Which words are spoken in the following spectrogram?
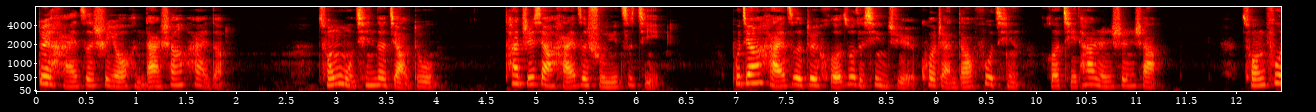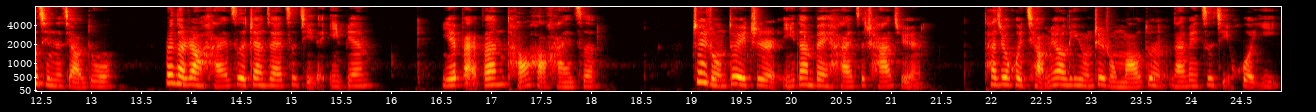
对孩子是有很大伤害的。从母亲的角度，他只想孩子属于自己，不将孩子对合作的兴趣扩展到父亲和其他人身上。从父亲的角度，为了让孩子站在自己的一边，也百般讨好孩子。这种对峙一旦被孩子察觉，他就会巧妙利用这种矛盾来为自己获益。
